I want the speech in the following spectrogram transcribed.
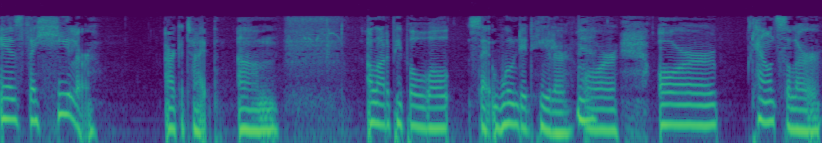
is the healer archetype. Um, a lot of people will say wounded healer Yeah. or or counselor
